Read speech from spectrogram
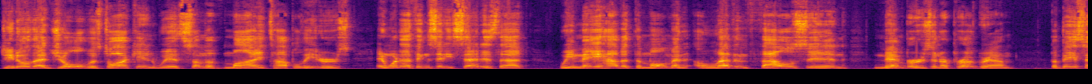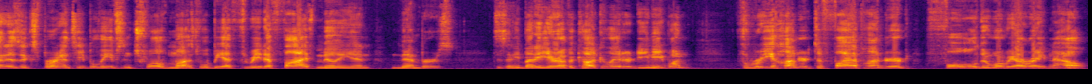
Do you know that Joel was talking with some of my top leaders, and one of the things that he said is that we may have at the moment 11,000 members in our program, but based on his experience, he believes in 12 months we'll be at 3 to 5 million members. Does anybody here have a calculator? Do you need one? 300 to 500 fold to where we are right now.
